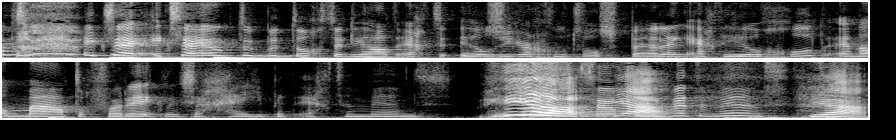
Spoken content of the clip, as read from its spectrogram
ook, ik, zei, ik zei ook toen mijn dochter, die had echt heel zeer goed wel spelling. Echt heel goed. En dan matig van rekening. Ik zeg, hé, je bent echt een mens. Ja, Zo van, ja. Je bent een mens. Ja.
